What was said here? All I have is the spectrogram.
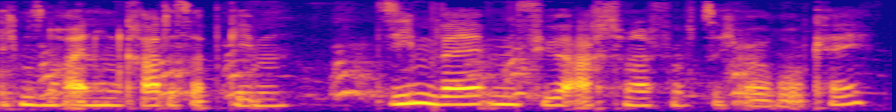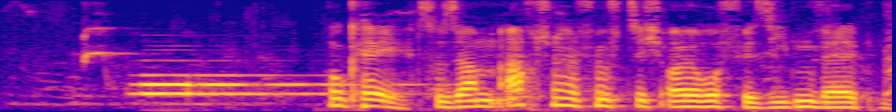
Ich muss noch einen Hund gratis abgeben. Sieben Welpen für 850 Euro, okay? Okay, zusammen 850 Euro für sieben Welpen.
